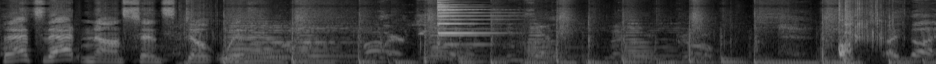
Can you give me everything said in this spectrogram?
That's that nonsense dealt with. Where you going, loser? Let you go. I thought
